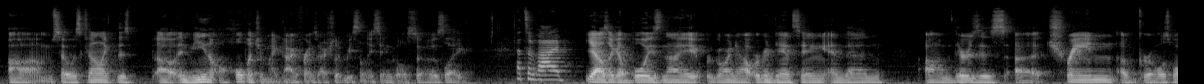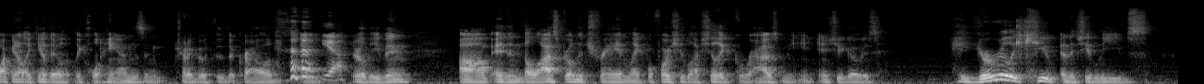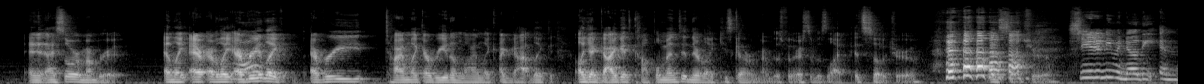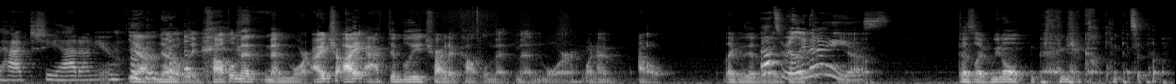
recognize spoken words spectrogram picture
Um, so it was kind of like this. Uh, and me and a whole bunch of my guy friends are actually recently single. So it was like that's a vibe. yeah, it was like a boys' night. We're going out, we're going dancing, and then um, there was this uh, train of girls walking out, like you know, they like hold hands and try to go through the crowd. and Yeah. they're leaving, um, and then the last girl in the train, like before she left, she like grabs me and she goes, "Hey, you're really cute," and then she leaves, and I still remember it. And like, ev- like every Wow. like every time like I read online, like I got like like a guy gets complimented, and they're like, he's gonna remember this for the rest of his life. It's so true. it's so true. She didn't even know the impact she had on you. yeah, no, like compliment men more. I try, I actively try to compliment men more when I'm out. Like That's like, really like, nice. Because like we don't get compliments enough.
